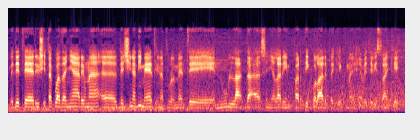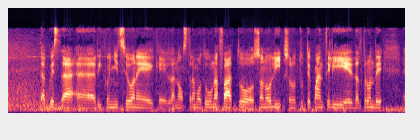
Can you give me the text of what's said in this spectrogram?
vedete è riuscita a guadagnare una eh, decina di metri, naturalmente nulla da segnalare in particolare perché come avete visto anche da questa eh, ricognizione che la nostra Moto 1 ha fatto sono lì, sono tutte quante lì e d'altronde è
